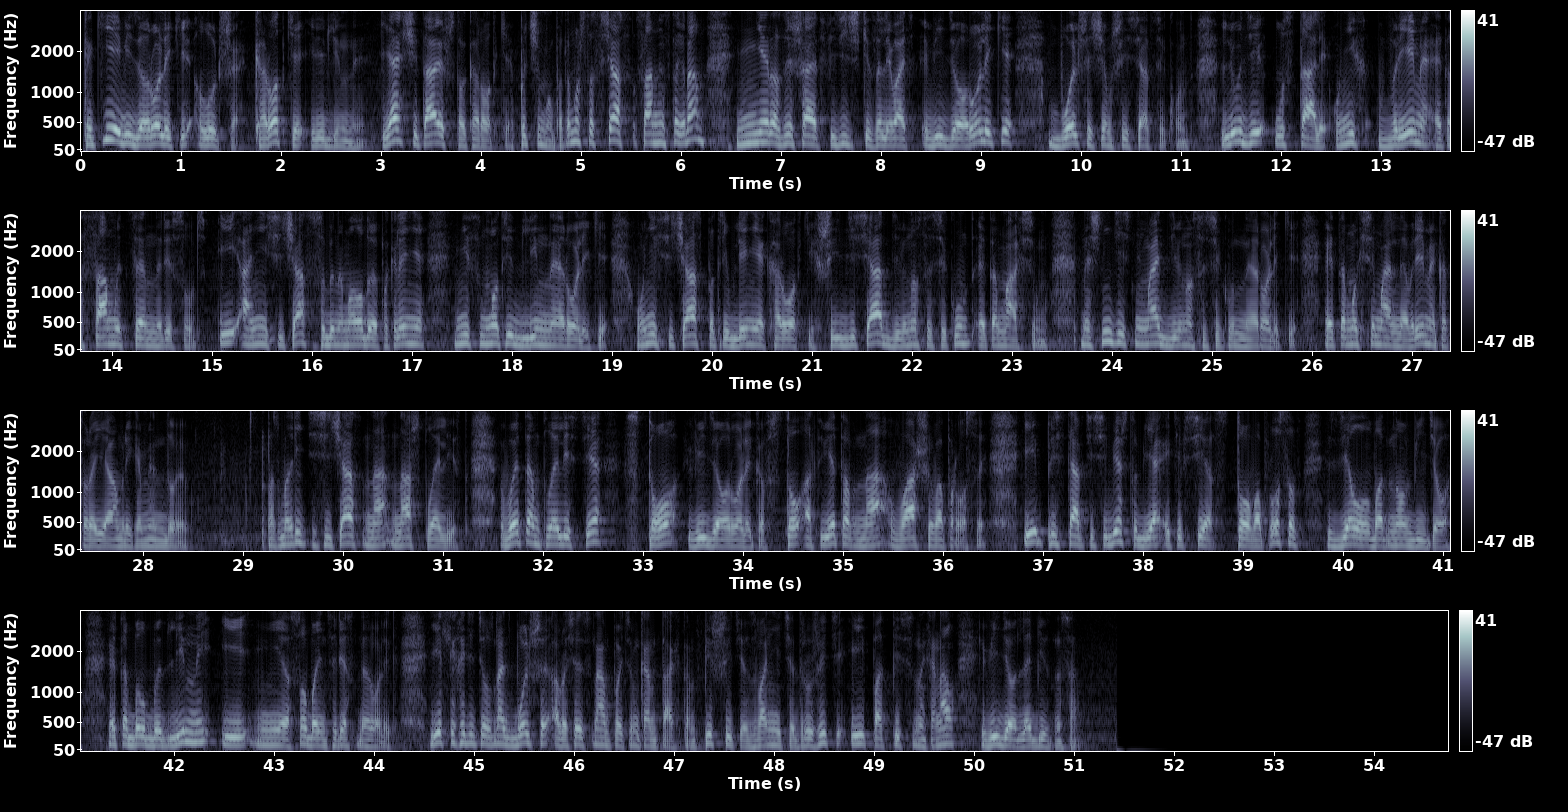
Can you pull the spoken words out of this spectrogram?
Какие видеоролики лучше, короткие или длинные? Я считаю, что короткие. Почему? Потому что сейчас сам Инстаграм не разрешает физически заливать видеоролики больше, чем 60 секунд. Люди устали, у них время это самый ценный ресурс. И они сейчас, особенно молодое поколение, не смотрит длинные ролики. У них сейчас потребление коротких, 60-90 секунд это максимум. Начните снимать 90-секундные ролики. Это максимальное время, которое я вам рекомендую. Посмотрите сейчас на наш плейлист. В этом плейлисте 100 видеороликов, 100 ответов на ваши вопросы. И представьте себе, чтобы я эти все 100 вопросов сделал в одном видео. Это был бы длинный и не особо интересный ролик. Если хотите узнать больше, обращайтесь к нам по этим контактам. Пишите, звоните, дружите и подписывайтесь на канал «Видео для бизнеса».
